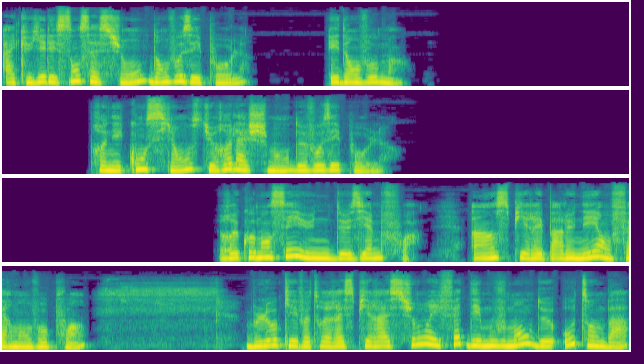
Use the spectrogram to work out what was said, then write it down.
Accueillez les sensations dans vos épaules et dans vos mains. Prenez conscience du relâchement de vos épaules. Recommencez une deuxième fois. Inspirez par le nez en fermant vos poings. Bloquez votre respiration et faites des mouvements de haut en bas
